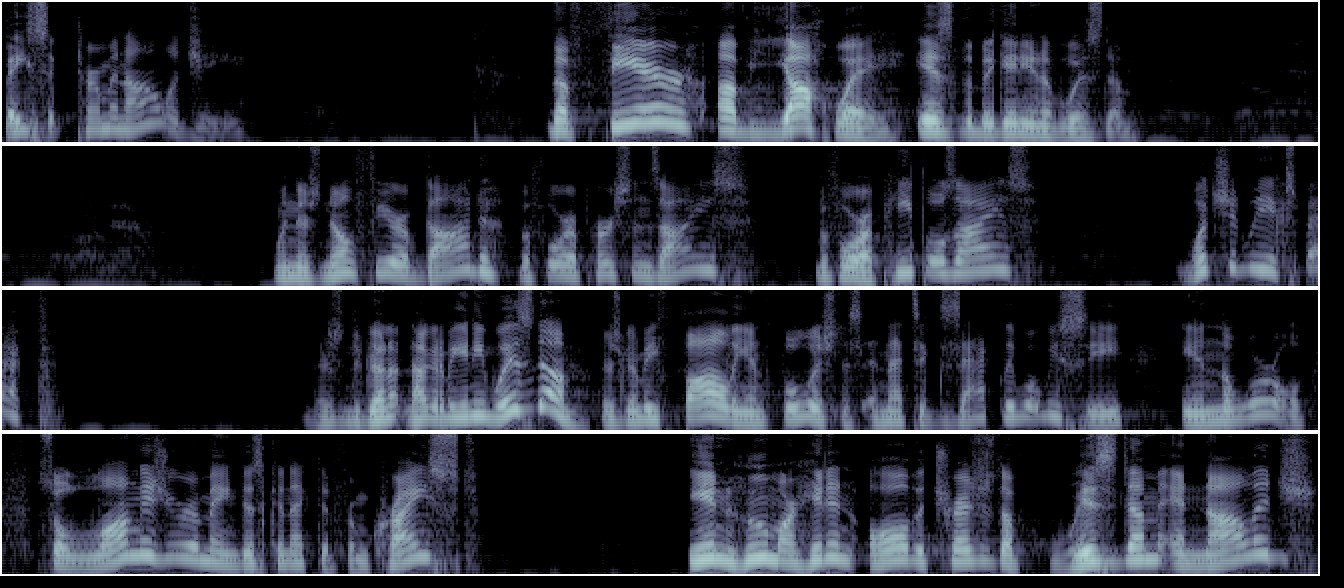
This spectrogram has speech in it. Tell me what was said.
basic terminology. The fear of Yahweh is the beginning of wisdom. When there's no fear of God before a person's eyes, before a people's eyes, what should we expect? There's not going to be any wisdom. There's going to be folly and foolishness. And that's exactly what we see in the world. So long as you remain disconnected from Christ, in whom are hidden all the treasures of wisdom and knowledge,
